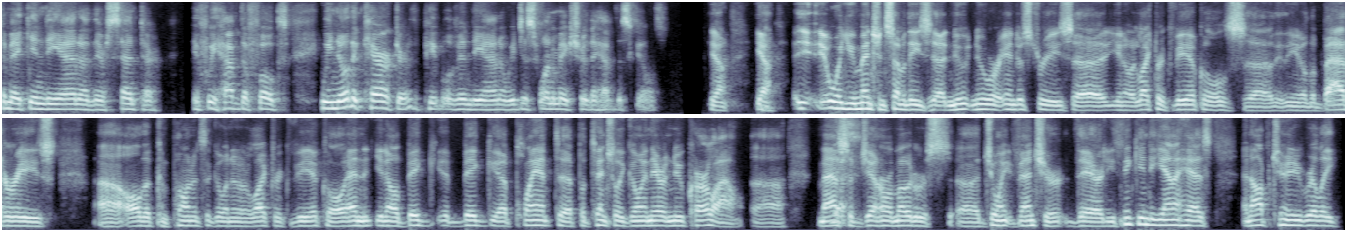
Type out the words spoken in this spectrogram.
to make indiana their center if we have the folks we know the character of the people of indiana we just want to make sure they have the skills yeah, yeah. Well, you mentioned some of these uh, new newer industries. Uh, you know, electric vehicles. Uh, you know, the batteries, uh, all the components that go into an electric vehicle, and you know, big big uh, plant uh, potentially going there in New Carlisle, massive yes. General Motors joint venture there. Do you think Indiana has an opportunity to really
